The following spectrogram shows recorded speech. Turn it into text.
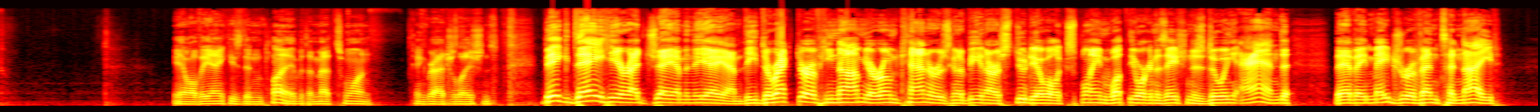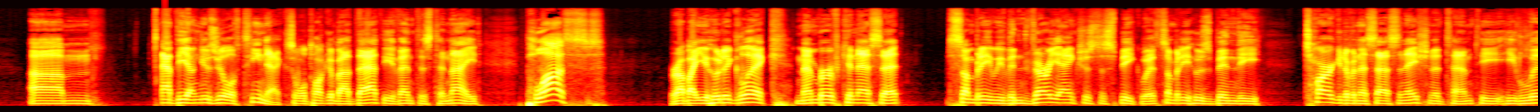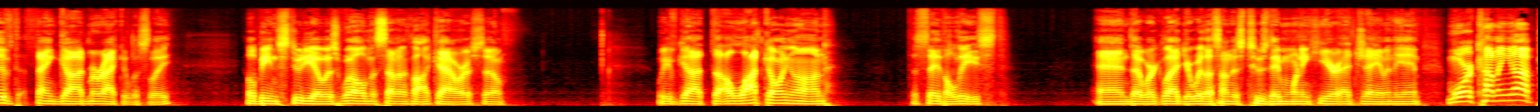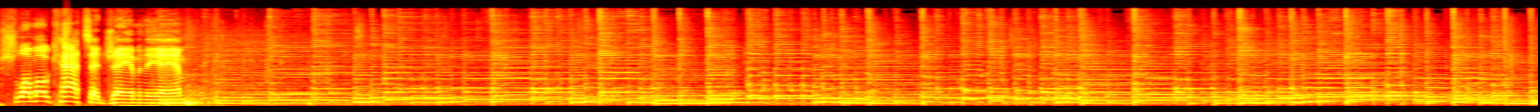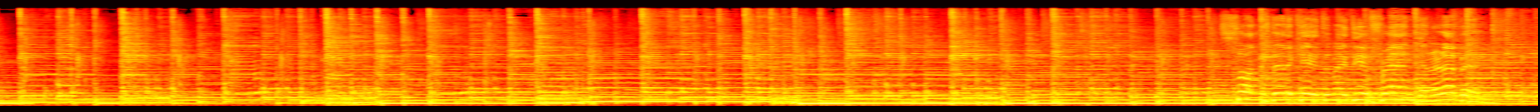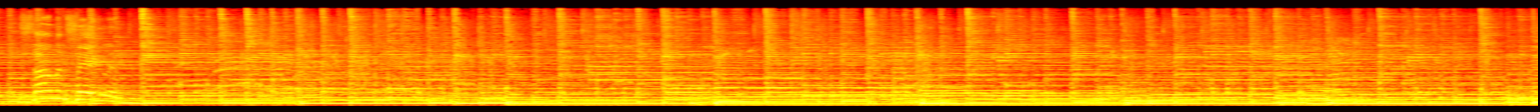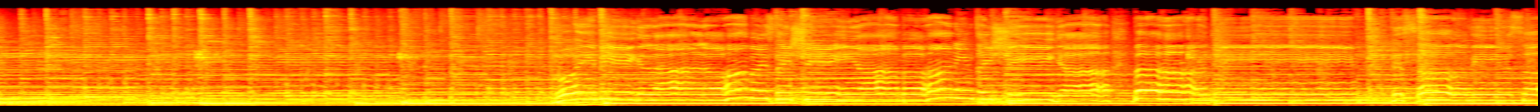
Yeah, well, the Yankees didn't play, but the Mets won. Congratulations. Big day here at JM in the AM. The director of Hinam, Yaron Kanner, is going to be in our studio. We'll explain what the organization is doing, and they have a major event tonight um, at the Young Israel of Teaneck. So we'll talk about that. The event is tonight. Plus, Rabbi Yehuda Glick, member of Knesset, somebody we've been very anxious to speak with, somebody who's been the target of an assassination attempt. He he lived, thank God, miraculously. He'll be in studio as well in the seven o'clock hour. So we've got a lot going on, to say the least. And uh, we're glad you're with us on this Tuesday morning here at JM in the AM. More coming up. Shlomo Katz at JM in the AM. sabim sabim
